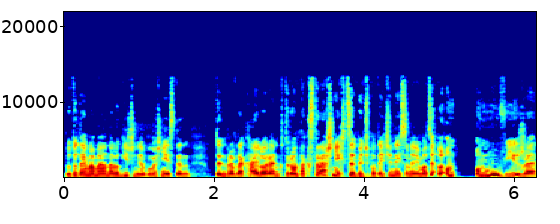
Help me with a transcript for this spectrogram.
to tutaj mamy analogicznie, no bo właśnie jest ten, ten, prawda, Kylo Ren, który on tak strasznie chce być po tej ciemnej stronie mocy, ale on, on mówi, że,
